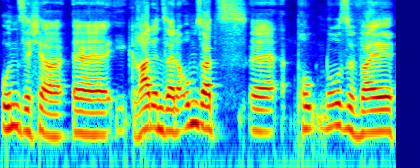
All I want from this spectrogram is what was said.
unsicher, äh, gerade in seiner Umsatzprognose, weil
